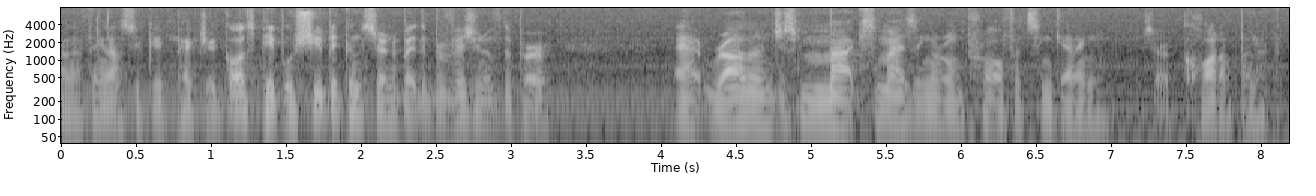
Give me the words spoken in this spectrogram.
And I think that's a good picture. God's people should be concerned about the provision of the poor uh, rather than just maximizing their own profits and getting sort of caught up in it.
